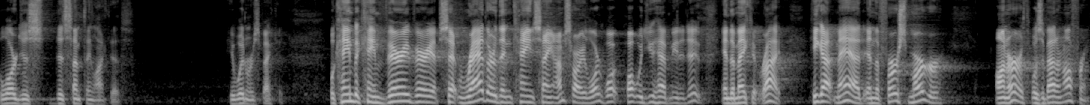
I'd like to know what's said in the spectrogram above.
the Lord just did something like this. He wouldn't respect it. Well, Cain became very, very upset. Rather than Cain saying, I'm sorry, Lord, what, what would you have me to do? And to make it right, he got mad, and the first murder on earth was about an offering.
